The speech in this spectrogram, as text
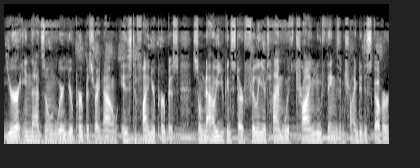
you're in that zone where your purpose right now is to find your purpose. So now you can start filling your time with trying new things and trying to discover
